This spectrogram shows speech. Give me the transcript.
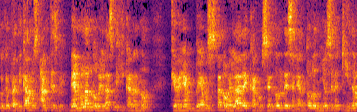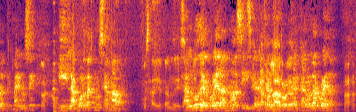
lo que platicamos antes, güey, veamos las novelas mexicanas, ¿no? Que veían- veamos esta novela de Carrusel donde salían todos los niños en el kinder o la primaria, no sé. Ajá. Y la gorda, ¿cómo se llamaba? Pues ahí acaban de decir. Algo de rueda, ¿no? Así, Sí, ca- Carola ca- Rueda. ca- Carola Rueda. Ajá.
